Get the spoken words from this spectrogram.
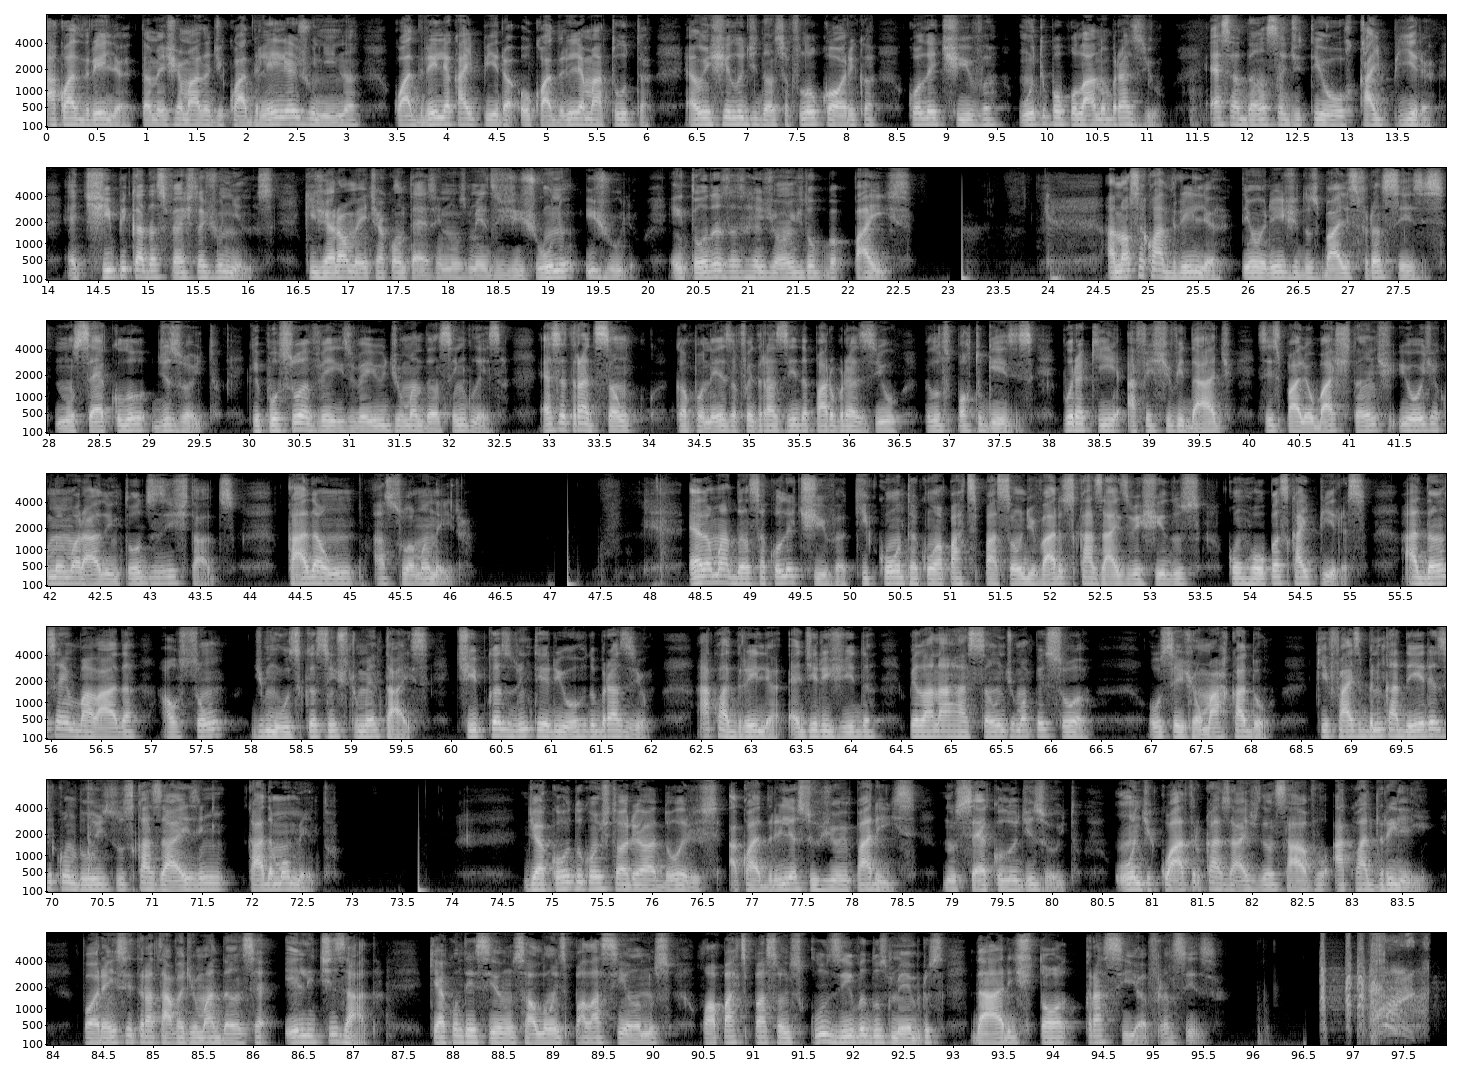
A quadrilha, também chamada de quadrilha junina, quadrilha caipira ou quadrilha matuta, é um estilo de dança folclórica coletiva muito popular no Brasil. Essa dança de teor caipira é típica das festas juninas, que geralmente acontecem nos meses de junho e julho, em todas as regiões do país. A nossa quadrilha tem origem dos bailes franceses, no século XVIII que por sua vez veio de uma dança inglesa. Essa tradição camponesa foi trazida para o Brasil pelos portugueses. Por aqui, a festividade se espalhou bastante e hoje é comemorado em todos os estados, cada um à sua maneira. Ela é uma dança coletiva que conta com a participação de vários casais vestidos com roupas caipiras. A dança é embalada ao som de músicas instrumentais típicas do interior do Brasil. A quadrilha é dirigida pela narração de uma pessoa, ou seja, um marcador, que faz brincadeiras e conduz os casais em cada momento. De acordo com historiadores, a quadrilha surgiu em Paris, no século XVIII, onde quatro casais dançavam a quadrilha. Porém, se tratava de uma dança elitizada que acontecia nos salões palacianos com a participação exclusiva dos membros da aristocracia francesa.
